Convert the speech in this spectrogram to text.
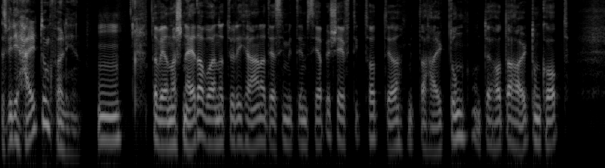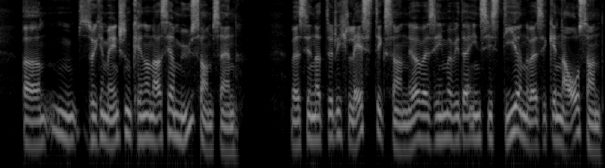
dass wir die Haltung verlieren. Mhm. Der Werner Schneider war natürlich einer, der sich mit dem sehr beschäftigt hat, ja, mit der Haltung. Und der hat eine Haltung gehabt. Ähm, solche Menschen können auch sehr mühsam sein weil sie natürlich lästig sind, ja, weil sie immer wieder insistieren, weil sie genau sind.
